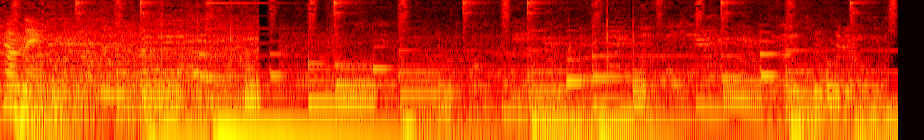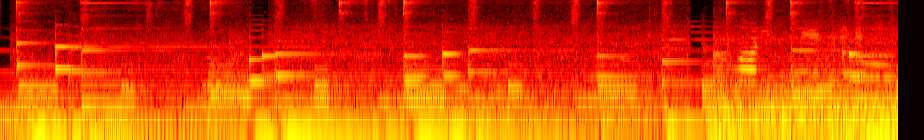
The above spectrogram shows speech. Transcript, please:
편해. quality 드리겠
